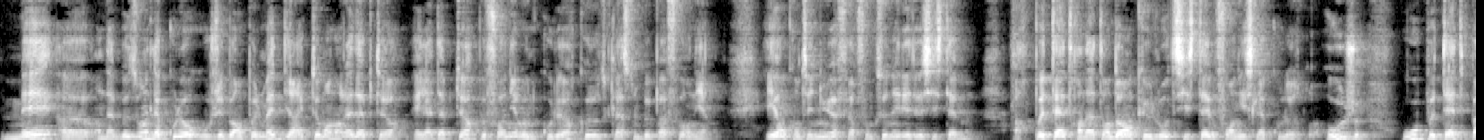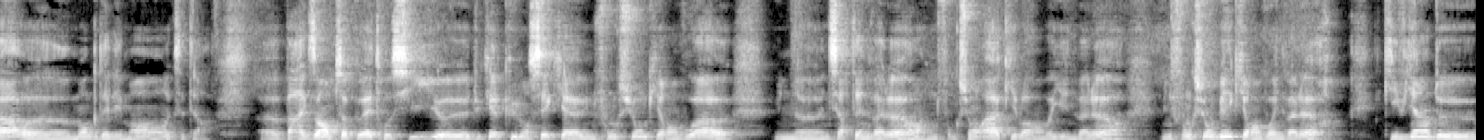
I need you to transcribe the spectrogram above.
mais euh, on a besoin de la couleur rouge. Et ben on peut le mettre directement dans l'adapteur. Et l'adapteur peut fournir une couleur que l'autre classe ne peut pas fournir. Et on continue à faire fonctionner les deux systèmes. Alors peut-être en attendant que l'autre système fournisse la couleur rouge, ou peut-être par euh, manque d'éléments, etc. Euh, par exemple, ça peut être aussi euh, du calcul. On sait qu'il y a une fonction qui renvoie euh, une, une, certaine valeur, une fonction A qui va renvoyer une valeur, une fonction B qui renvoie une valeur, qui vient de,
